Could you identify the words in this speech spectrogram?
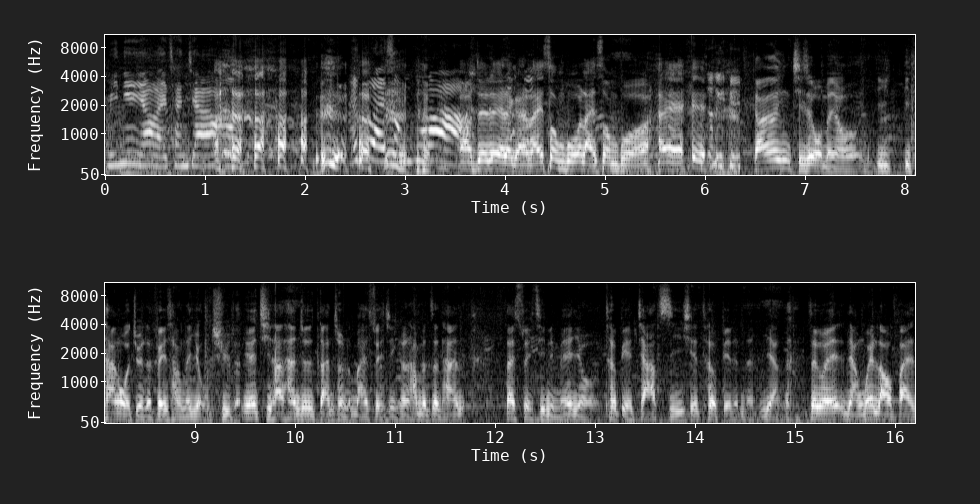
明年也要来参加哦，要过来送播啊！啊，对对，那个来送波，来送波。嘿，刚刚其实我们有一一摊，我觉得非常的有趣的，因为其他摊就是单纯的卖水晶，可是他们这摊在水晶里面有特别加持一些特别的能量。这位两位老板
